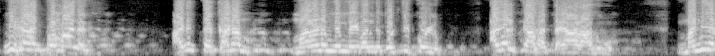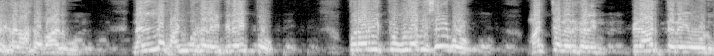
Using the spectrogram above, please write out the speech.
மிக அற்பமானது. அடுத்த கணம் மரணம் நம்மை வந்து தொற்றிக்கொள்ளும். அதற்காக தயாராகுவோம். மனிதர்களாக வாழுவோம் நல்ல பண்புகளை விதைப்போம் பிறருக்கு உதவி செய்வோம் மற்றவர்களின் பிரார்த்தனையோடு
